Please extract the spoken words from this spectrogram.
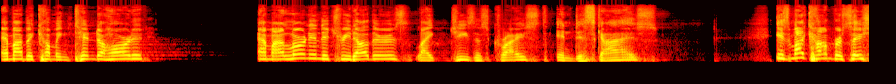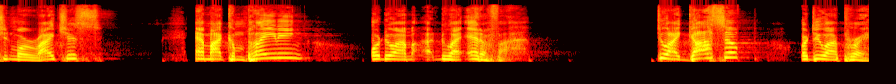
Am I becoming tenderhearted? Am I learning to treat others like Jesus Christ in disguise? Is my conversation more righteous? Am I complaining or do I, do I edify? Do I gossip or do I pray?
